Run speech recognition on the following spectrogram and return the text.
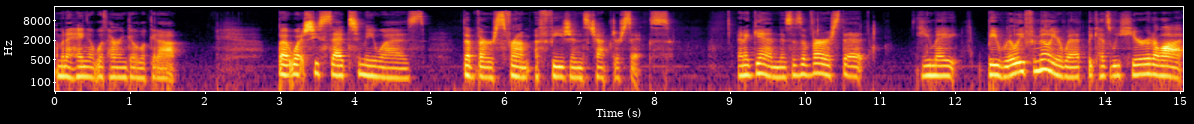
I'm going to hang up with her and go look it up. But what she said to me was the verse from Ephesians chapter 6. And again, this is a verse that you may be really familiar with because we hear it a lot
